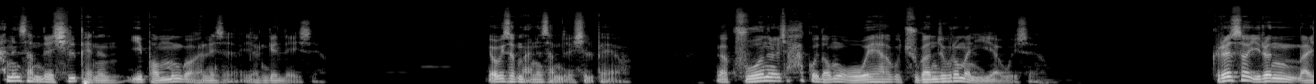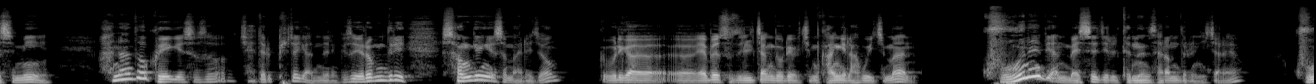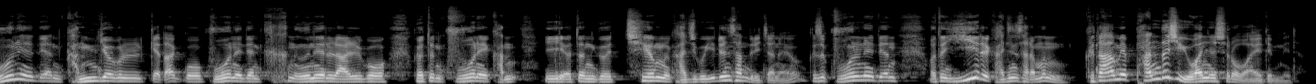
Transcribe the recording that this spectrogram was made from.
많은 사람들의 실패는 이 법문과 관련해서 연결되어 있어요. 여기서 많은 사람들이 실패해요. 그러니까 구원을 자꾸 너무 오해하고 주관적으로만 이해하고 있어요. 그래서 이런 말씀이 하나도 그에게 있어서 제대로 필요하게 안 되는. 그래서 여러분들이 성경에서 말이죠. 그 우리가 어, 에베소서 1장도 우리가 지금 강의를 하고 있지만 구원에 대한 메시지를 듣는 사람들은 있잖아요. 구원에 대한 감격을 깨닫고 구원에 대한 큰 은혜를 알고 그 어떤 구원의 감, 이 어떤 그 체험을 가지고 이런 사람들 있잖아요. 그래서 구원에 대한 어떤 이해를 가진 사람은 그 다음에 반드시 요한일서로 와야 됩니다.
